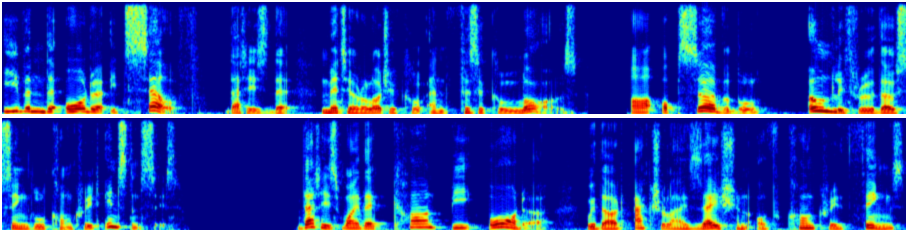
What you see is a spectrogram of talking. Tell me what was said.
Even the order itself, that is the meteorological and physical laws, are observable only through those single concrete instances. That is why there can't be order without actualization of concrete things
